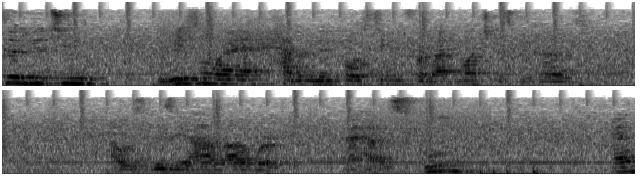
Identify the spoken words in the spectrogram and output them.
good YouTube? The reason why I haven't been posting for that much is because I was busy, I had a lot of work. I had school and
